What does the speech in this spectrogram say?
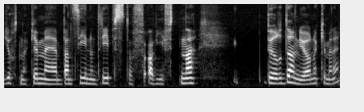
gjort noe med bensin- og drivstoffavgiftene. Burde han gjøre noe med det?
